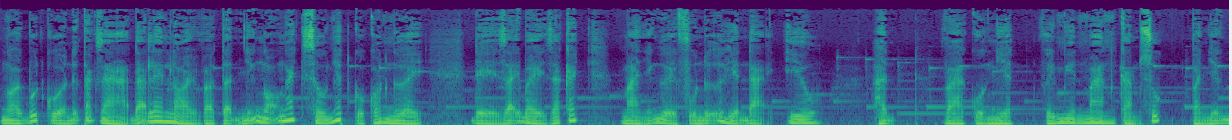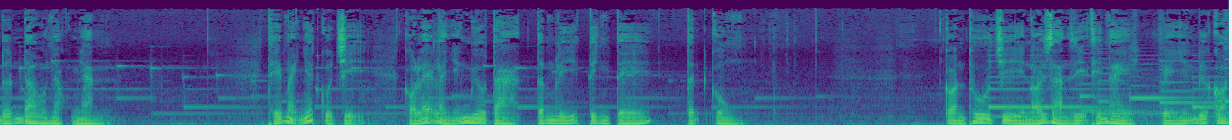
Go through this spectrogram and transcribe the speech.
Ngòi bút của nữ tác giả đã len lỏi vào tận những ngõ ngách sâu nhất của con người để giải bày ra cách mà những người phụ nữ hiện đại yêu, hận và cuồng nhiệt với miên man cảm xúc và những đớn đau nhọc nhằn. Thế mạnh nhất của chị có lẽ là những miêu tả tâm lý tinh tế tận cùng. Còn Thu chỉ nói giản dị thế này về những đứa con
